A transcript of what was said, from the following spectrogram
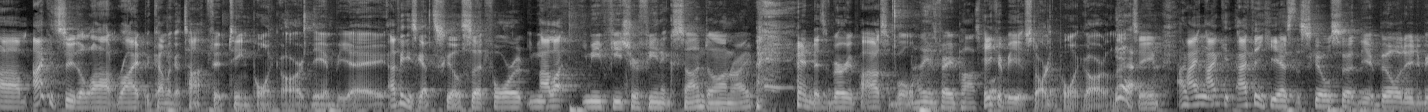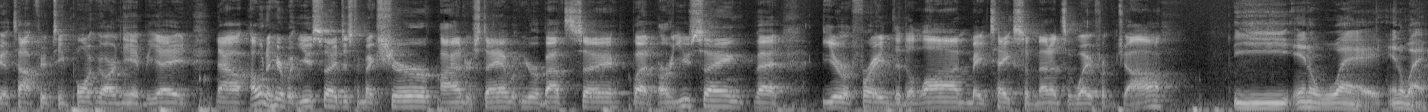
Um, I could see DeLon Wright becoming a top 15 point guard in the NBA. I think he's got the skill set for it. You mean, I like, you mean future Phoenix Sun, Delon Wright? and it's very possible. I think it's very possible. He could be a starting point guard on Yeah, that team. I I, really- I, could- I think he has the skill set and the ability to be a top 15 point guard in the NBA. Now, I want to hear what you say just to make sure I understand what you're about to say. But are you saying that you're afraid that DeLon may take some minutes away from Ja? In a way, in a way.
